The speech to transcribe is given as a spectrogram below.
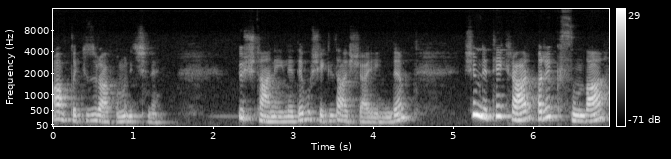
alttaki zürafamın içine. 3 tane ile de bu şekilde aşağıya indim. Şimdi tekrar arı kısımda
